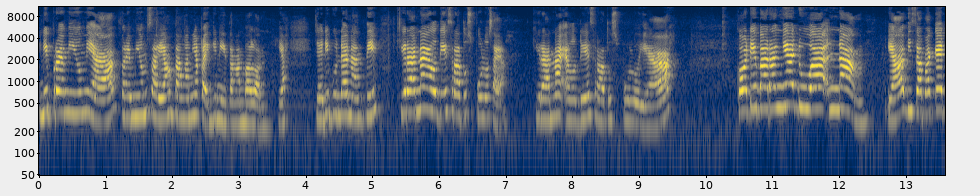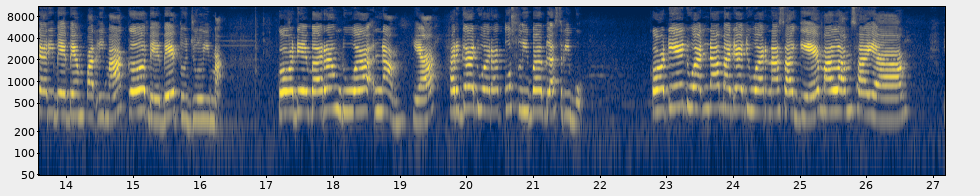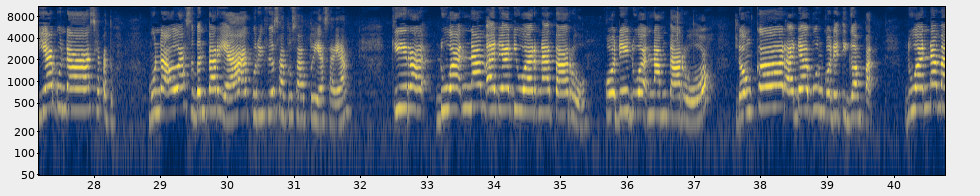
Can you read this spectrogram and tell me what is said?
Ini premium ya, premium sayang tangannya kayak gini, tangan balon ya. Jadi Bunda nanti Kirana LD 110 sayang. Kirana LD 110 ya. Kode barangnya 26 ya, bisa pakai dari BB45 ke BB75. Kode barang 26 ya. Harga 215.000. Kode 26 ada di warna sage, malam sayang. Iya Bunda, siapa tuh? Bunda olah sebentar ya, aku review satu-satu ya sayang. Kira 26 ada di warna taro. Kode 26 taro. Dongker ada bun kode 34. 26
